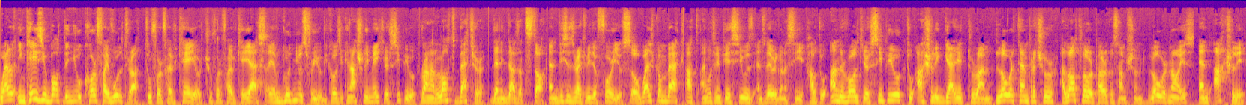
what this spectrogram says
Well, in case you bought the new Core 5 Ultra 245K or 245KF, I have good news for you because you can actually make your CPU run a lot better than it does at stock. And this is the right video for you. So welcome back at I'm Watering PSUs and today we're gonna see how to undervolt your CPU to actually get it to run lower temperature, a lot lower power consumption, lower noise, and actually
